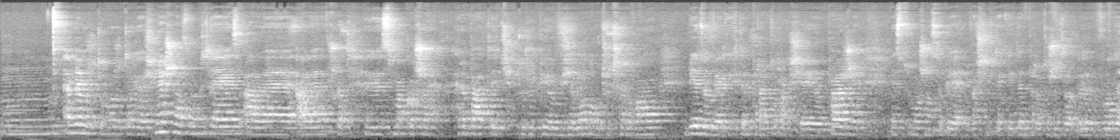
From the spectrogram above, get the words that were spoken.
Mm, Ja wiem, że to może trochę śmieszna funkcja jest, ale, ale na przykład y, smakosze herbaty, ci, którzy piją zieloną czy czerwoną, wiedzą w jakich temperaturach się ją parzy, więc tu można sobie właśnie w takiej temperaturze y, wodę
